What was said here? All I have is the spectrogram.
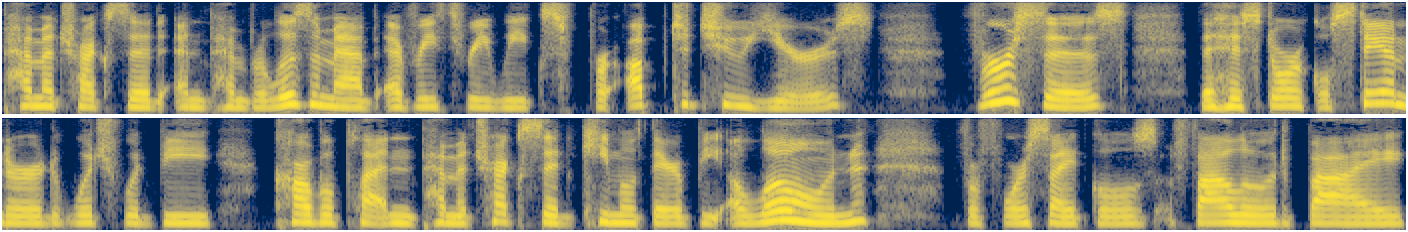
pemetrexed and pembrolizumab every three weeks for up to two years, versus the historical standard, which would be carboplatin pemetrexed chemotherapy alone for four cycles, followed by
